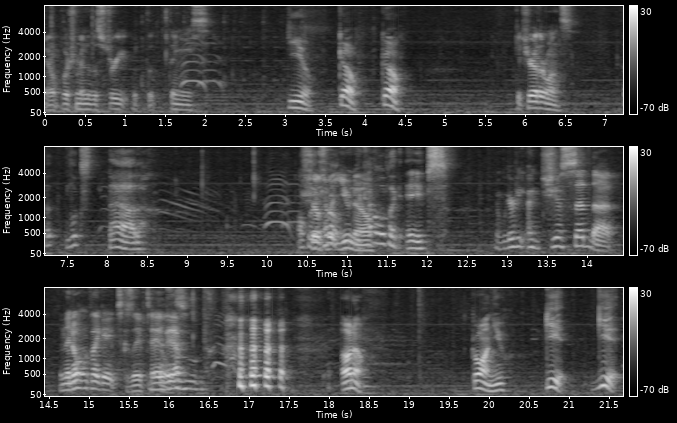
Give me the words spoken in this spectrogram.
don't push them into the street with the thingies. You go go. Get your other ones. That looks bad. Also, Shows they kinda, what you know. They kind of look like apes. We already, I just said that. And they don't look like apes because they have tails. They have oh no. Go on, you. Get get.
